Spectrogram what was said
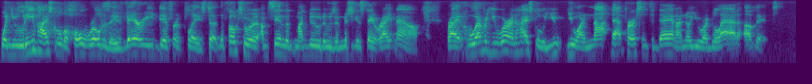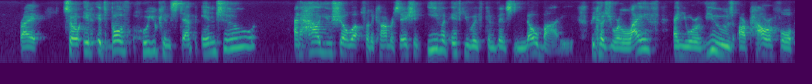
when you leave high school, the whole world is a very different place. The, folks who are, I'm seeing the, my dude who's in Michigan State right now, right? Whoever you were in high school, you you are not that person today, and I know you are glad of it, right? So it, it's both who you can step into and how you show up for the conversation, even if you have convinced nobody, because your life and your views are powerful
